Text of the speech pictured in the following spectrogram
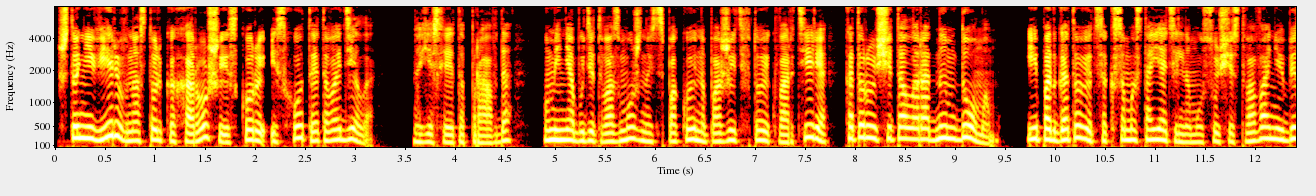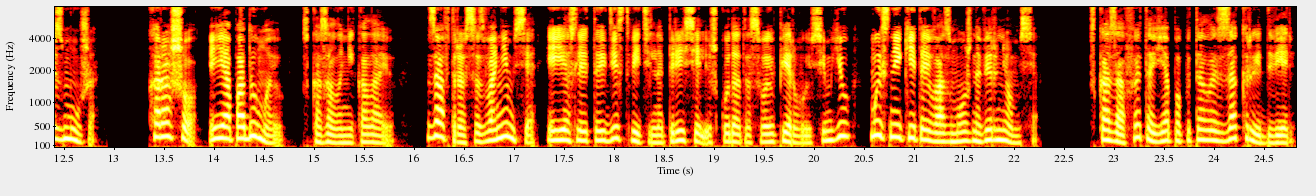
что не верю в настолько хороший и скорый исход этого дела. Но если это правда, у меня будет возможность спокойно пожить в той квартире, которую считала родным домом, и подготовиться к самостоятельному существованию без мужа. «Хорошо, я подумаю», — сказала Николаю. «Завтра созвонимся, и если ты действительно переселишь куда-то свою первую семью, мы с Никитой, возможно, вернемся». Сказав это, я попыталась закрыть дверь,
